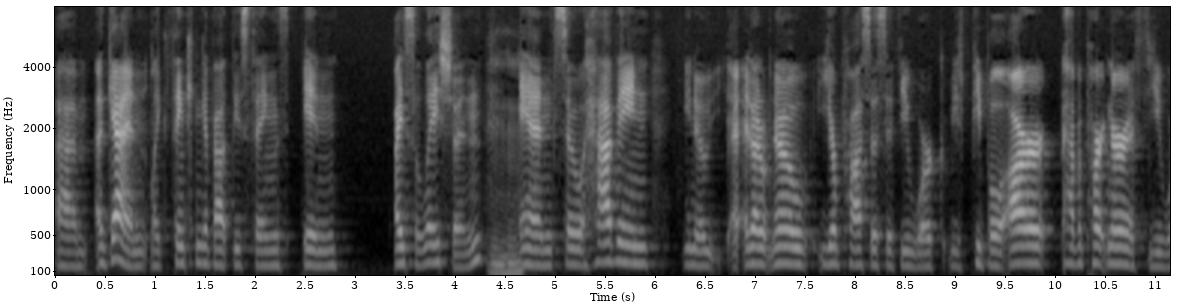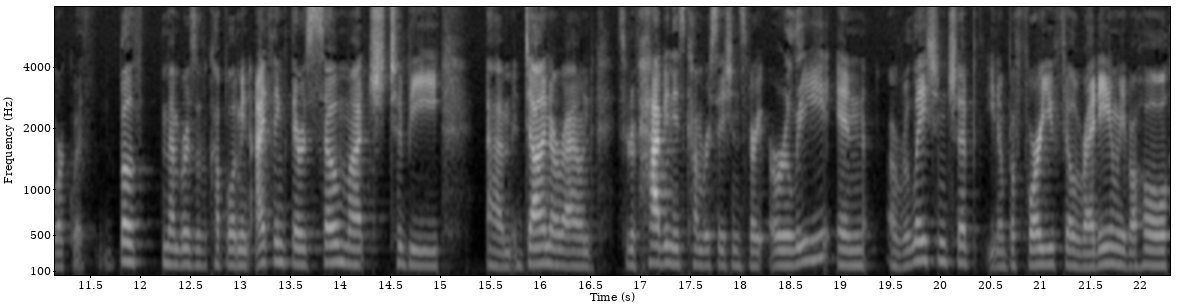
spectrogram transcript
um, again like thinking about these things in isolation. Mm-hmm. and so having you know i don't know your process if you work if people are have a partner if you work with both members of a couple. I mean i think there's so much to be um, done around sort of having these conversations very early in a relationship, you know, before you feel ready. And we have a whole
